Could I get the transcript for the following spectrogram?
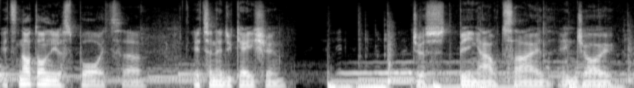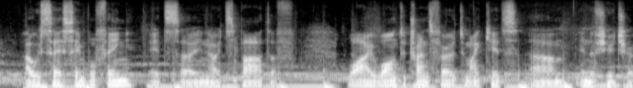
It's not only a sport, it's, uh, it's an education. Just being outside, enjoy, I would say simple thing. It's, uh, you know, it's part of why I want to transfer to my kids um, in the future.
